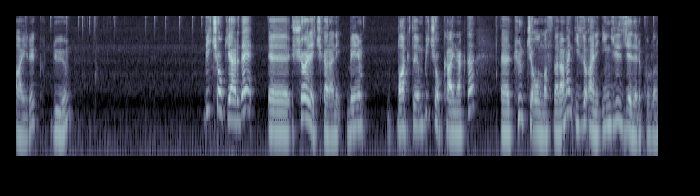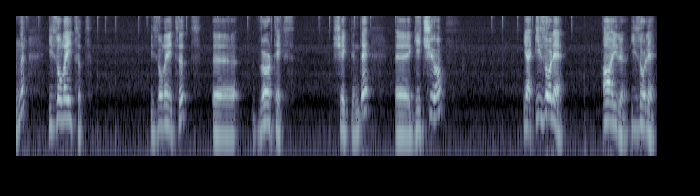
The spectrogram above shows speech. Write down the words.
Ayrık düğüm. Birçok yerde e, şöyle çıkar hani benim baktığım birçok kaynakta e, Türkçe olmasına rağmen izo hani İngilizceleri kullanılır. Isolated isolated e, vertex şeklinde e, geçiyor. Yani izole ayrı, izole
